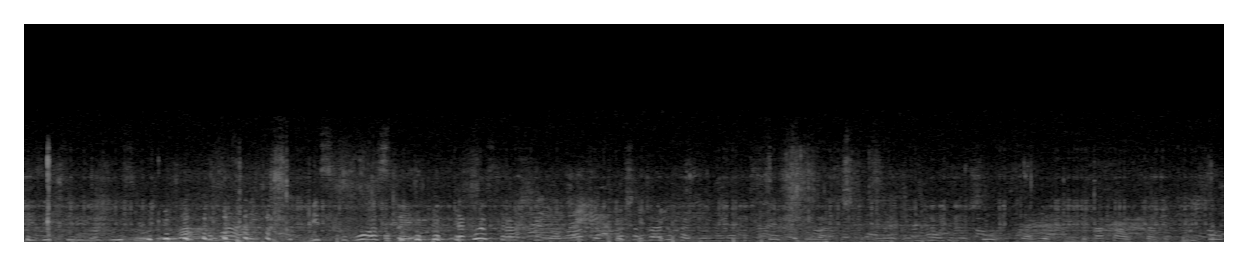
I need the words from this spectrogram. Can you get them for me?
сидит все время высокий, лохматый, бесхвостый. Такой страшила, знаете, в прошлом году ходил, у меня тетка была, и у него вот эта шерсть вся верхняя закаталась так вот в мешок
